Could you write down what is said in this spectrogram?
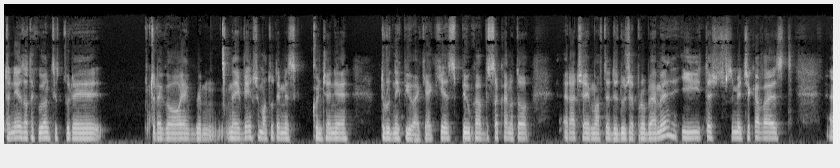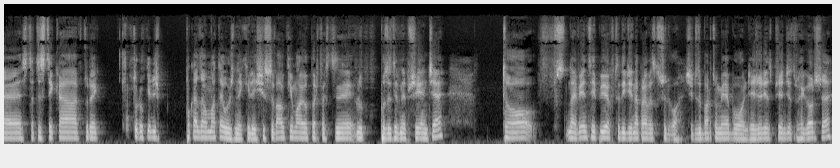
To nie jest atakujący, który, którego jakby największym atutem jest kończenie trudnych piłek. Jak jest piłka wysoka, no to raczej ma wtedy duże problemy i też w sumie ciekawa jest e, statystyka, której, którą kiedyś pokazał Mateusz Nykiel. Jeśli suwałki mają perfekcyjne lub pozytywne przyjęcie, to najwięcej piłek wtedy idzie na prawe skrzydło, czyli do Bartłomieja Błądzie. Jeżeli jest przyjęcie trochę gorsze,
